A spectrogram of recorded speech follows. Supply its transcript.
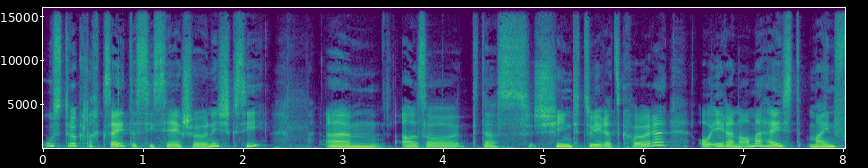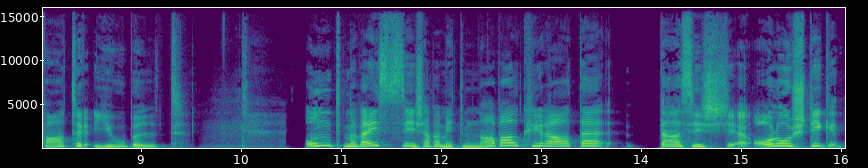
ausdrücklich gesagt, dass sie sehr schön ist. Ähm, also das scheint zu ihr zu gehören. Auch ihr Name heißt Mein Vater jubelt. Und man weiß, sie ist eben mit dem Nabal geheiratet. Das ist äh, auch lustig.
